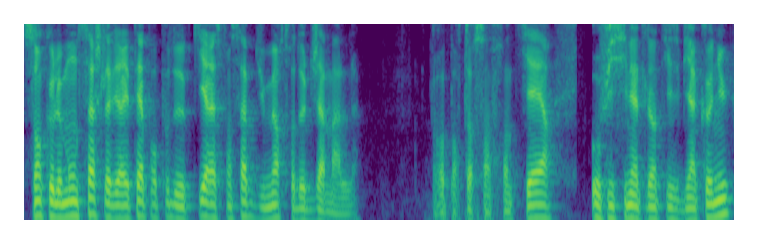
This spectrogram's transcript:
sans que le monde sache la vérité à propos de qui est responsable du meurtre de Jamal. Reporters sans frontières, officine atlantiste bien connue,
